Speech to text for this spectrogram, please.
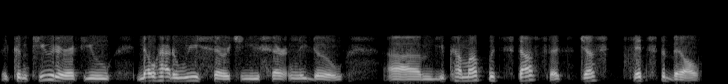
the computer. If you know how to research, and you certainly do, um, you come up with stuff that just fits the bill.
